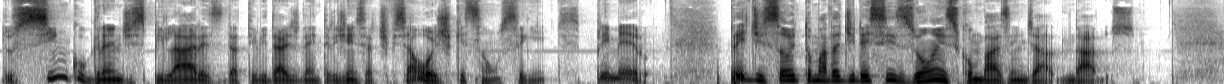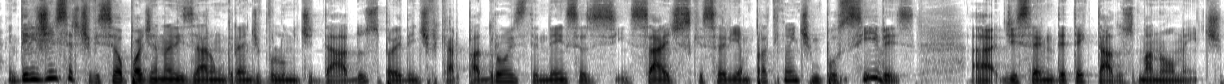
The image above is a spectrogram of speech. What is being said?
dos cinco grandes pilares da atividade da inteligência artificial hoje, que são os seguintes. Primeiro, predição e tomada de decisões com base em dados. A inteligência artificial pode analisar um grande volume de dados para identificar padrões, tendências e insights que seriam praticamente impossíveis uh, de serem detectados manualmente.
